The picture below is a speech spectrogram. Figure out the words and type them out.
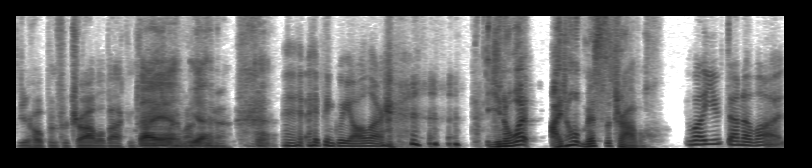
You're hoping for travel back in 2021. I am, 2021. yeah. I, I think we all are. You know what? I don't miss the travel. well, you've done a lot.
